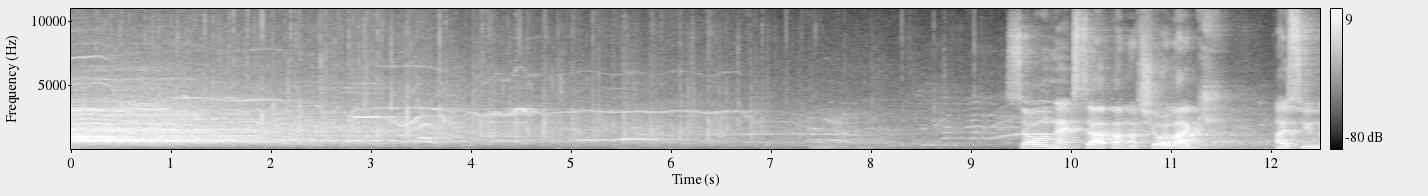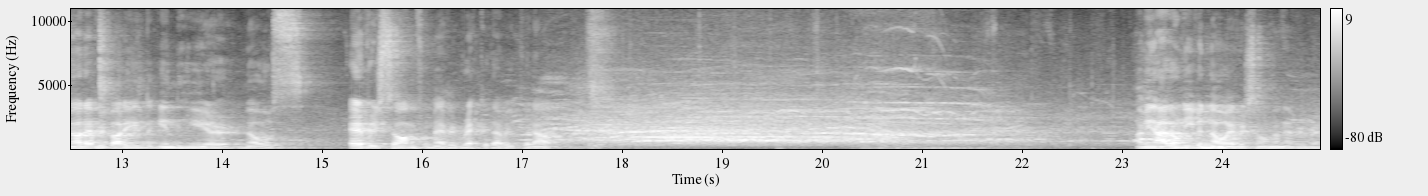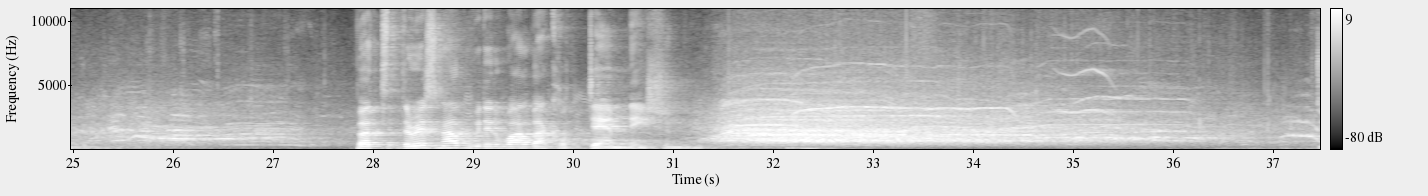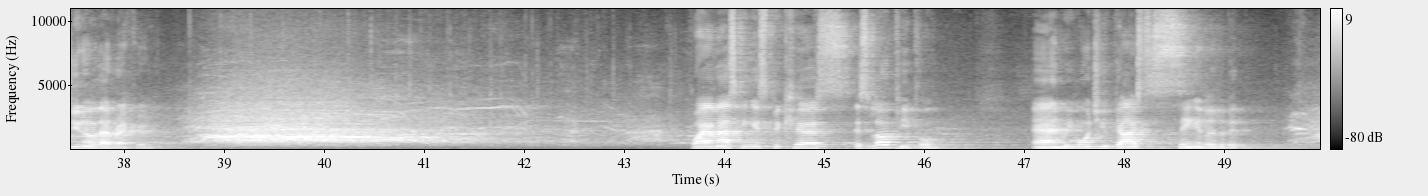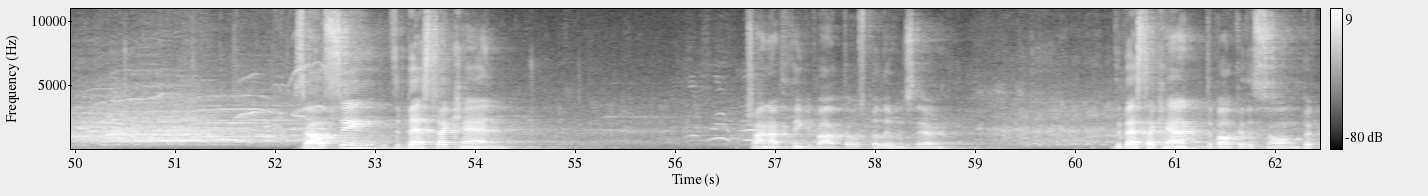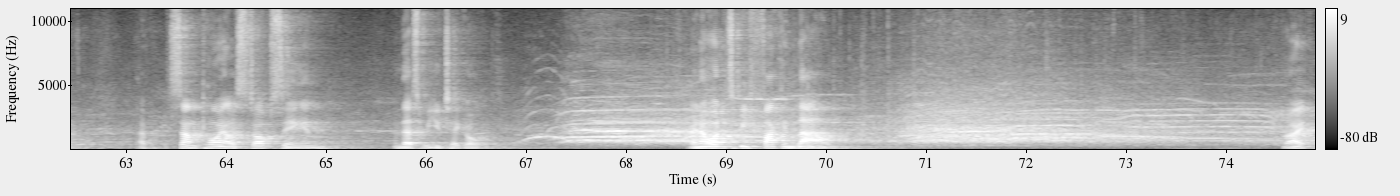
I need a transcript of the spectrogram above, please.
So next up, I'm not sure. Like, I assume not everybody in, in here knows every song from every record that we put out. I mean, I don't even know every song on every record. But there is an album we did a while back called Damnation. Do you know that record? Why I'm asking is because there's a lot of people, and we want you guys to sing a little bit. So I'll sing the best I can. Try not to think about those balloons there. The best I can, the bulk of the song, but at some point I'll stop singing, and that's where you take over. And I want it to be fucking loud. Right?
